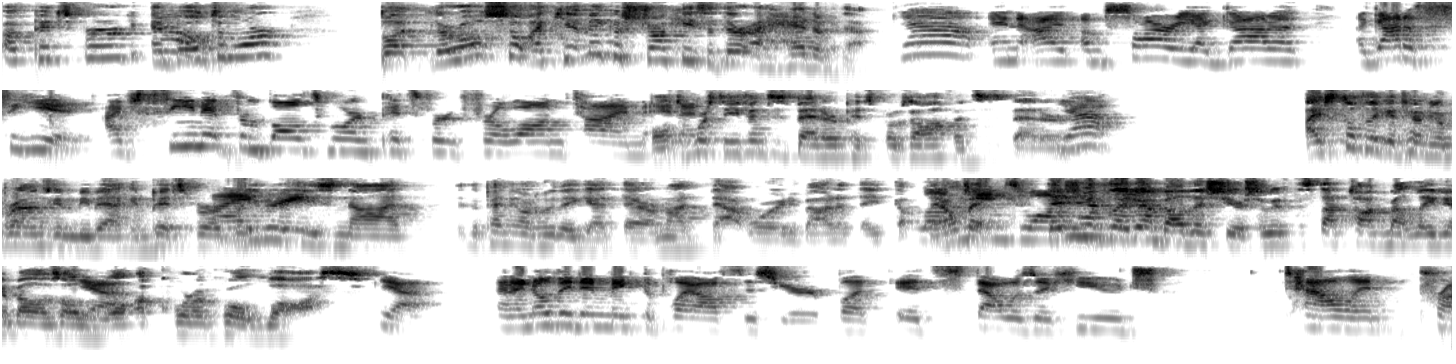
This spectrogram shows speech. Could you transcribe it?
of Pittsburgh and No. Baltimore, but they're also I can't make a strong case that they're ahead of them. yeah, and I, I'm sorry, I gotta, I gotta see it. I've seen it from Baltimore and Pittsburgh for a long time. Baltimore's defense is better. Pittsburgh's offense is better. Yeah, I still think Antonio Brown's going to be back in Pittsburgh, I but even if he's not, depending on who they get there, I'm not that worried about it. They, they, don't make- they didn't have. Le'Veon Bell this year, so we have to stop talking about Le'Veon Bell as a, Yeah. a quote unquote loss. yeah. And I know they didn't make the playoffs this year, but it's that was a huge talent. Pro-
